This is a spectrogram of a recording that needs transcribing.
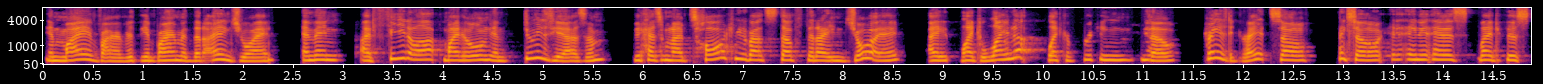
in my environment, the environment that I enjoy, and then I feed off my own enthusiasm because when I'm talking about stuff that I enjoy, I like light up like a freaking you know crazy, right? So and so and it is like this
